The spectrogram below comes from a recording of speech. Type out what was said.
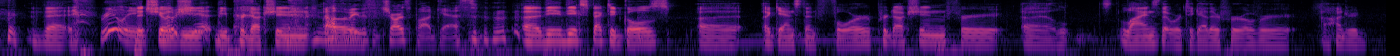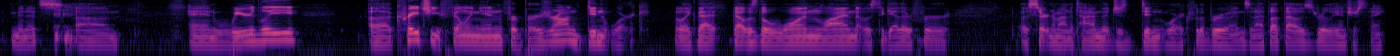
that Really? that showed No the shit. the production not of to make this a charts podcast. uh, the the expected goals uh, against and for production for uh, l- lines that were together for over a hundred minutes, um, and weirdly, uh, Krejci filling in for Bergeron didn't work. Like that that was the one line that was together for a certain amount of time that just didn't work for the Bruins, and I thought that was really interesting.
